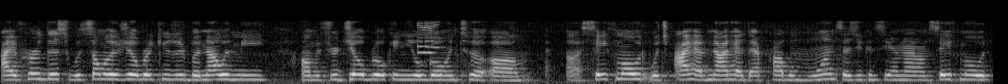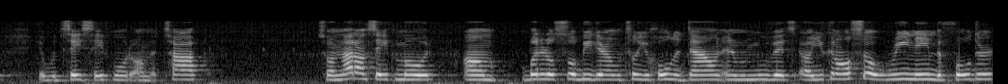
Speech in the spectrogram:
I've heard this with some other jailbreak users, but not with me. Um, if you're jailbroken, you'll go into um, uh, safe mode, which I have not had that problem once. As you can see, I'm not on safe mode. It would say safe mode on the top. So I'm not on safe mode, um, but it'll still be there until you hold it down and remove it. Uh, you can also rename the folder,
